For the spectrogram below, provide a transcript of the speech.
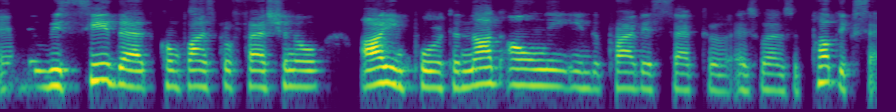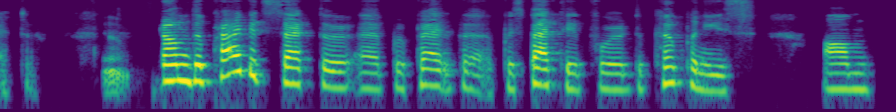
And we see that compliance professional are important not only in the private sector as well as the public sector. Yeah. From the private sector uh, perspective for the companies, um,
